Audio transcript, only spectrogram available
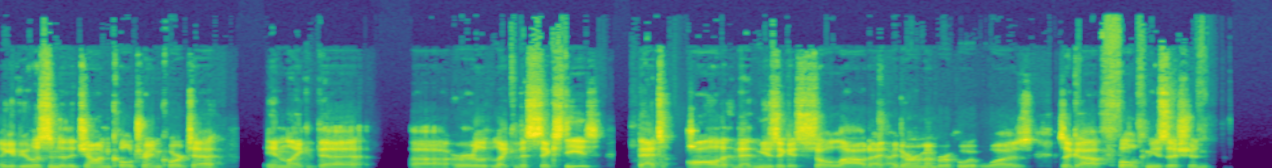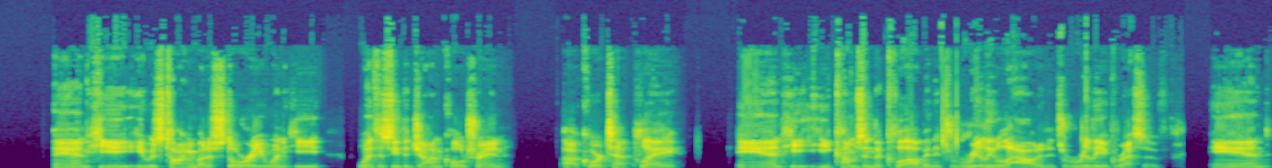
Like if you listen to the John Coltrane Quartet in like the uh, early, like the '60s, that's all that, that music is so loud. I, I don't remember who it was. It's like a folk musician and he he was talking about a story when he went to see the John Coltrane uh, quartet play, and he he comes in the club and it's really loud and it's really aggressive, and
